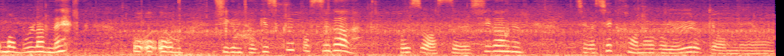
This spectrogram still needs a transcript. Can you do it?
엄마 몰랐네. 오, 오, 오. 지금 저기 스쿨버스가 벌써 왔어요. 시간을 제가 체크 안 하고 여유롭게 왔네요.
